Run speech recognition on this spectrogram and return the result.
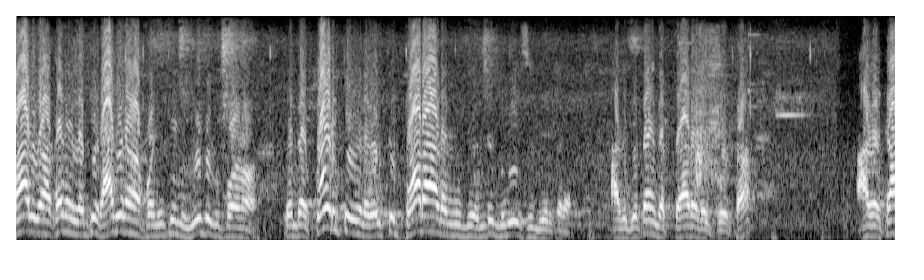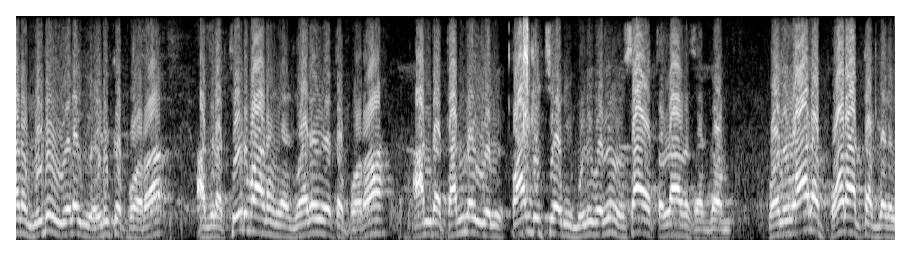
பாதுகாக்க இல்லாட்டி ராஜினாமா பண்ணிட்டு நீ வீட்டுக்கு போகணும் என்ற கோரிக்கைகளை வைத்து போராட வேண்டும் என்று முடிவு செஞ்சிருக்கிறேன் அதுக்கு தான் இந்த பேரவை கூட்டம். அதற்கான முடிவுகளை எடுக்க போறோம். அதுல தீர்மானங்கள் நிறைவேற்ற போறோம். அந்த தன்மையில் பாண்டிச்சேரி முழுவதும் விவசாய தொழிலாளர் சங்கம் பொதுவான போராட்டங்களை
